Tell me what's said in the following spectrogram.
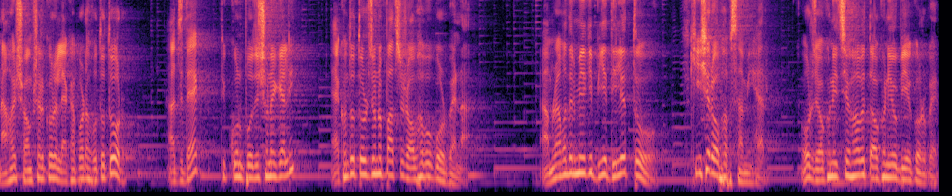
না হয় সংসার করে লেখাপড়া হতো তোর। আজ দেখ, তুই কোন পজিশনে গেলি? এখন তো তোর জন্য পাত্রের অভাবও পড়বে না। আমরা আমাদের মেয়েকে বিয়ে দিলে তো কিসের অভাব সামিহার? ওর যখন ইচ্ছে হবে তখনই ও বিয়ে করবে।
